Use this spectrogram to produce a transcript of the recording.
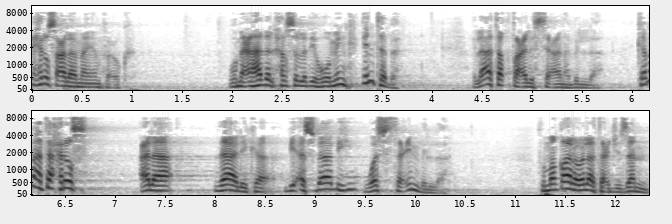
احرص على ما ينفعك. ومع هذا الحرص الذي هو منك انتبه. لا تقطع الاستعانة بالله. كما تحرص على ذلك بأسبابه واستعن بالله. ثم قال ولا تعجزن.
